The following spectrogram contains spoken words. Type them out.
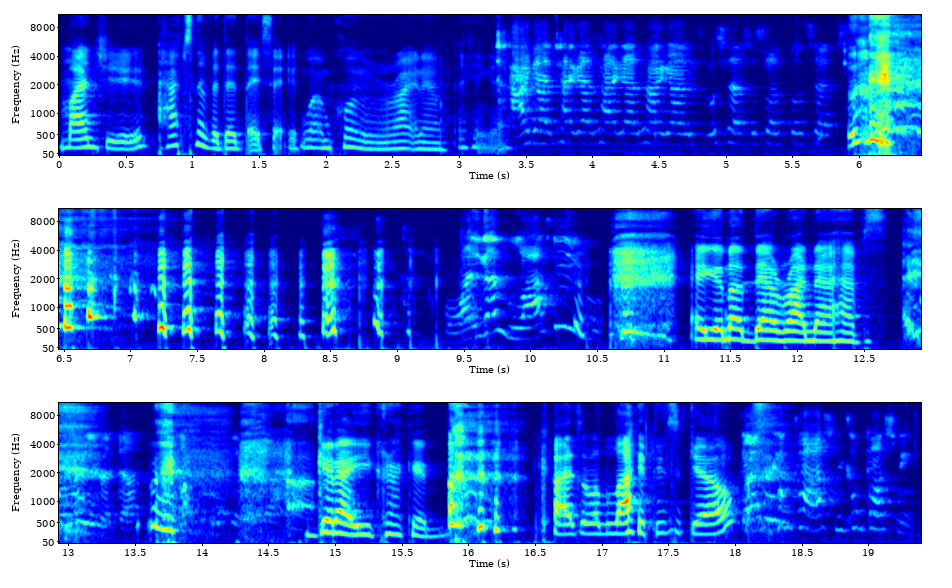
Mind you, haps never did, they say. Well, I'm calling them right now. Okay, go. Hi guys, hi guys, hi guys, hi guys. What's up, what's up, what's up? Why are you guys laughing? Hey, you're not down right now, Habs. Why are you not done? Guys, Get out, you cracking. Guys, wallahi, this girl. Guys, come past me, come past me.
